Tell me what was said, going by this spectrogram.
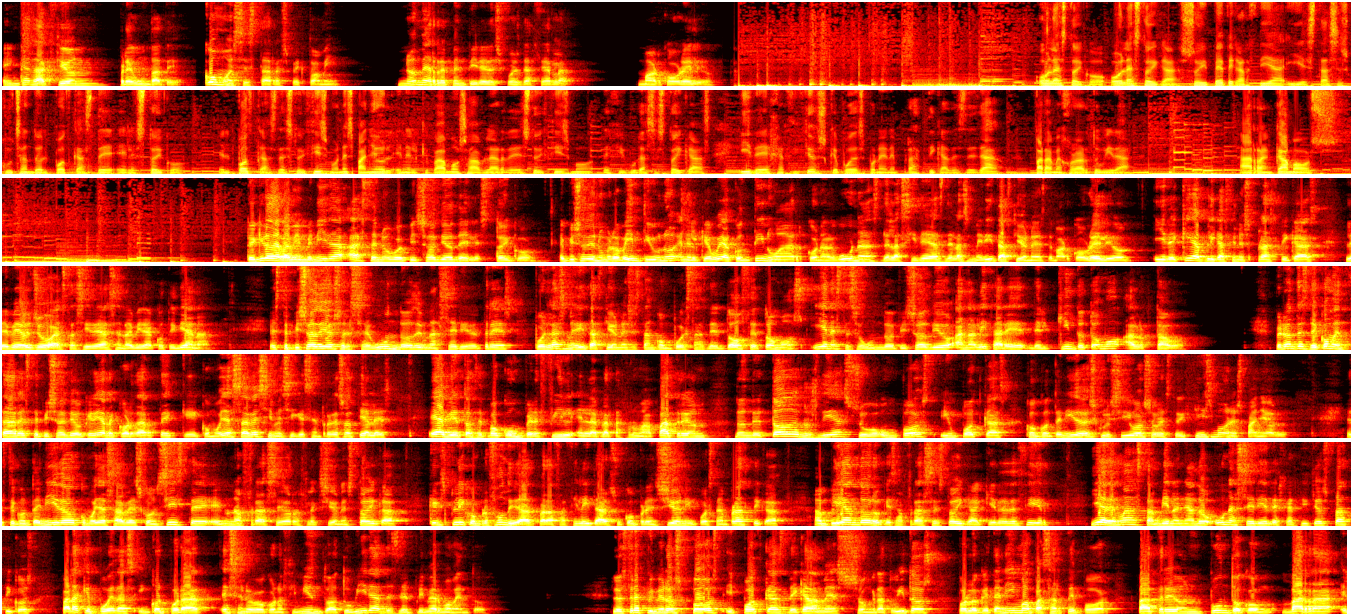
En cada acción, pregúntate, ¿cómo es esta respecto a mí? ¿No me arrepentiré después de hacerla? Marco Aurelio. Hola estoico, hola estoica, soy Pepe García y estás escuchando el podcast de El Estoico, el podcast de estoicismo en español en el que vamos a hablar de estoicismo, de figuras estoicas y de ejercicios que puedes poner en práctica desde ya para mejorar tu vida. ¡Arrancamos! Te quiero dar la bienvenida a este nuevo episodio del Estoico, episodio número 21 en el que voy a continuar con algunas de las ideas de las meditaciones de Marco Aurelio y de qué aplicaciones prácticas le veo yo a estas ideas en la vida cotidiana. Este episodio es el segundo de una serie de tres, pues las meditaciones están compuestas de 12 tomos y en este segundo episodio analizaré del quinto tomo al octavo. Pero antes de comenzar este episodio quería recordarte que, como ya sabes si me sigues en redes sociales, he abierto hace poco un perfil en la plataforma Patreon donde todos los días subo un post y un podcast con contenido exclusivo sobre estoicismo en español. Este contenido, como ya sabes, consiste en una frase o reflexión estoica que explico en profundidad para facilitar su comprensión y puesta en práctica, ampliando lo que esa frase estoica quiere decir y además también añado una serie de ejercicios prácticos para que puedas incorporar ese nuevo conocimiento a tu vida desde el primer momento. Los tres primeros posts y podcasts de cada mes son gratuitos, por lo que te animo a pasarte por patreon.com barra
